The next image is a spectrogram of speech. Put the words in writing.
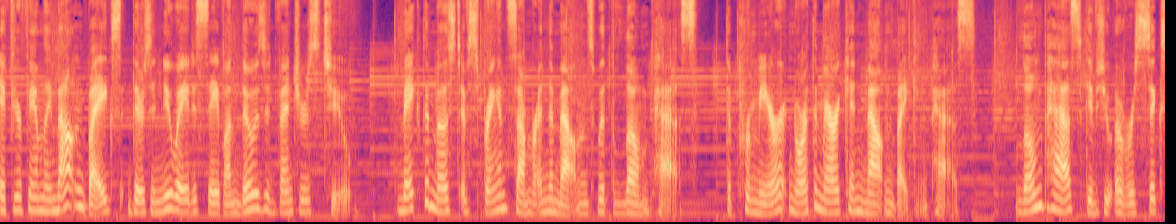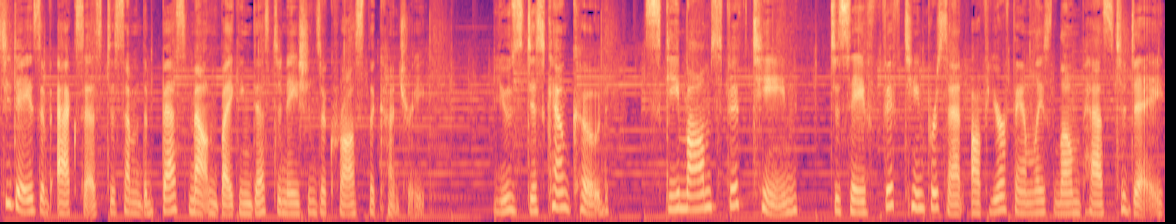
If your family mountain bikes, there's a new way to save on those adventures too. Make the most of spring and summer in the mountains with Loam Pass, the premier North American mountain biking pass. Loam Pass gives you over 60 days of access to some of the best mountain biking destinations across the country. Use discount code SKIMOMS15 to save 15% off your family's Loam Pass today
